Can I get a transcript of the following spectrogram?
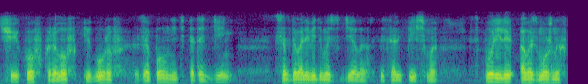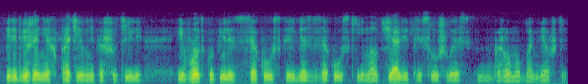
Чайков, Крылов и Гуров заполнить этот день. Создавали видимость дела, писали письма, спорили о возможных передвижениях противника, шутили, и водку пили с закуской, без закуски, и молчали, прислушиваясь к грому бомбежки.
